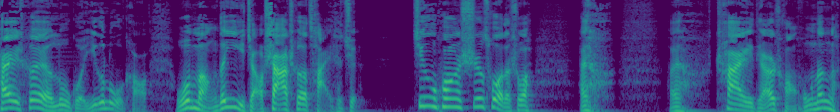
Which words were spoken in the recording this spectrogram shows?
开车呀，路过一个路口，我猛地一脚刹车踩下去，惊慌失措的说：“哎呦，哎呦，差一点闯红灯啊！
